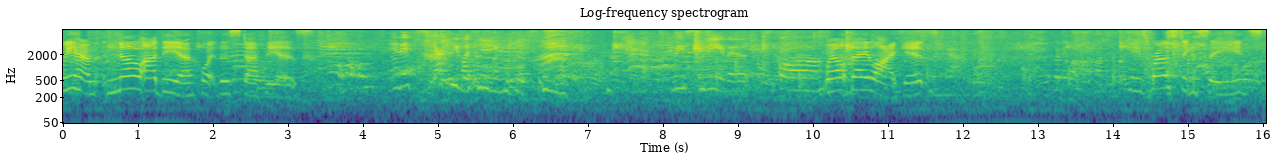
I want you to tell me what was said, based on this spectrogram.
We have no idea what this stuff is. And it's yucky looking. At least to me it is. Well, they like it. He's roasting seeds.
